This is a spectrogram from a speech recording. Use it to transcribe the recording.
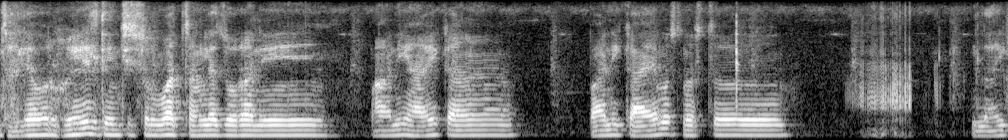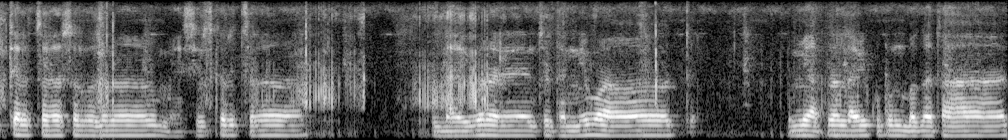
झाल्यावर होईल त्यांची सुरुवात चांगल्या जोराने. पाणी आहे का? पाणी कायमच नसतं. लाईक करत चला सर्वजण मेसेज करत चला. लाईव्हवर आलेल्यांचं धन्यवाद. तुम्ही आपला लाईव्ह कुठून बघत आहात?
